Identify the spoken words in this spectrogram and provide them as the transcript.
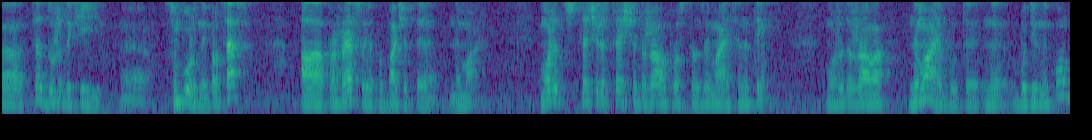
е, це дуже такий е, сумбурний процес, а прогресу, як ви бачите, немає. Може, це через те, що держава просто займається не тим. Може, держава не має бути не будівником,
